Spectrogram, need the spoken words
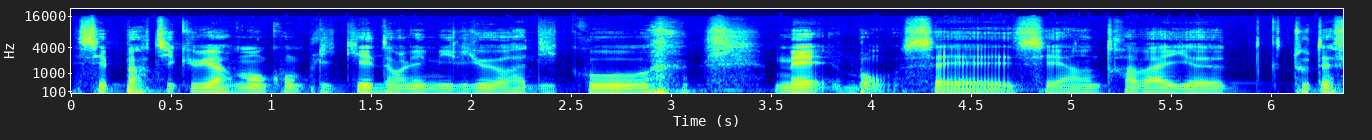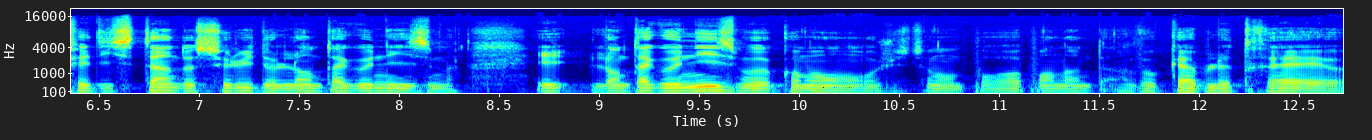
C'est particulièrement compliqué dans les milieux radicaux, mais bon, c'est un travail euh, tout à fait distinct de celui de l'antagonisme. Et l'antagonisme, comment justement pour reprendre un, vocable très euh,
